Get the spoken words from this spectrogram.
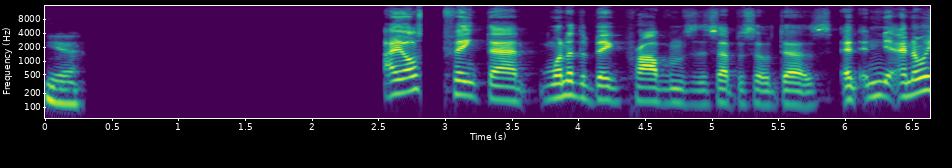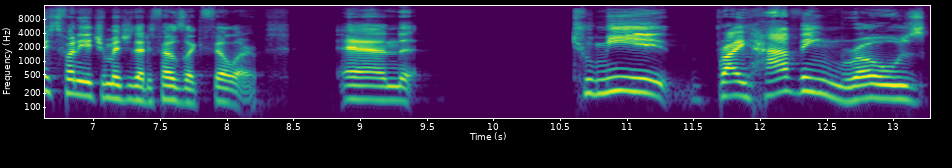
Yeah. I also think that one of the big problems this episode does, and, and I know it's funny that you mentioned that it feels like filler, and to me, by having Rose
